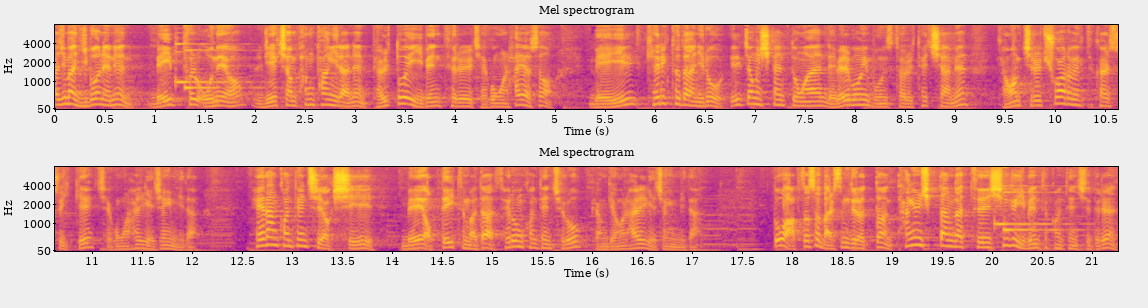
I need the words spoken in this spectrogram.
하지만 이번에는 메이플 오네어 리액션 팡팡이라는 별도의 이벤트를 제공을 하여서 매일 캐릭터 단위로 일정 시간 동안 레벨 범위 몬스터를 퇴치하면 경험치를 추가로 획득할 수 있게 제공을 할 예정입니다. 해당 컨텐츠 역시 매 업데이트마다 새로운 컨텐츠로 변경을 할 예정입니다. 또 앞서서 말씀드렸던 탕윤식당 같은 신규 이벤트 컨텐츠들은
